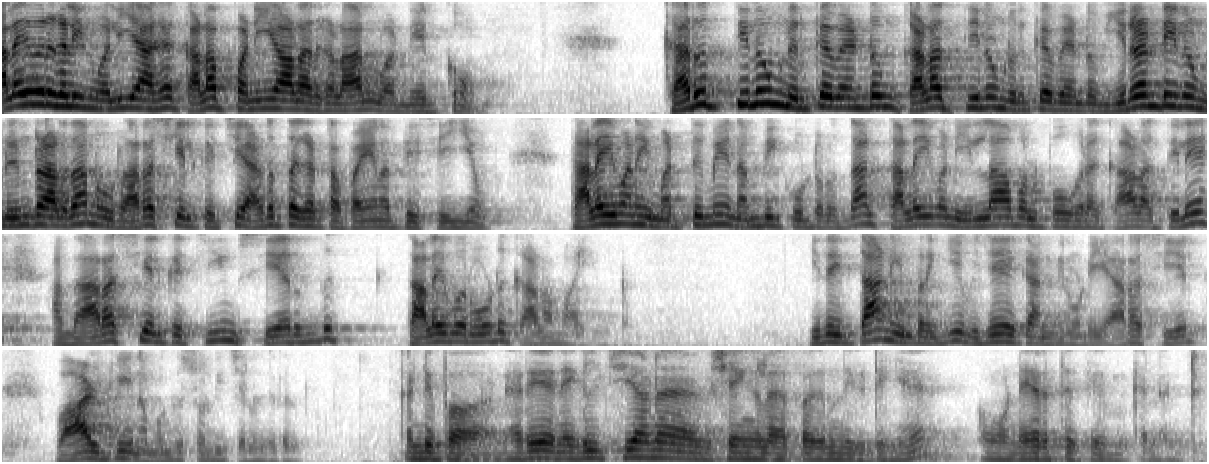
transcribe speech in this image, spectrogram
தலைவர்களின் வழியாக களப்பணியாளர்களால் நிற்கும். கருத்திலும் நிற்க வேண்டும் களத்திலும் நிற்க வேண்டும். இரண்டிலும் நின்றால்தான் ஒரு அரசியல் கட்சி அடுத்த கட்ட பயணத்தை செய்யும். தலைவனை மட்டுமே நம்பிக்கொண்டிருந்தால் தலைவன் இல்லாமல் போகிற காலத்திலே அந்த அரசியல் கட்சியும் சேர்ந்து தலைவனோடு காலமாகிவிடும். இதைத்தான் இன்றைக்கு விஜயகாந்தினுடைய அரசியல் வாழ்க்கை நமக்கு சொல்லி செல்கிறது. கண்டிப்பாக நிறைய நெகிழ்ச்சியான விஷயங்களை பகிர்ந்துக்கிட்டீங்க உங்கள் நேரத்துக்கு மிக்க நன்றி.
